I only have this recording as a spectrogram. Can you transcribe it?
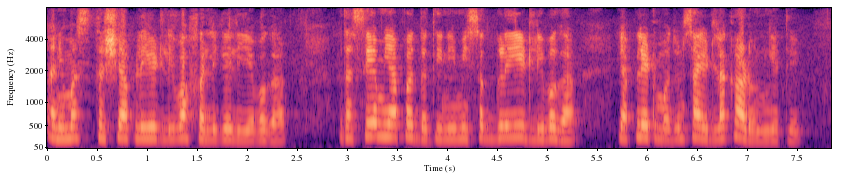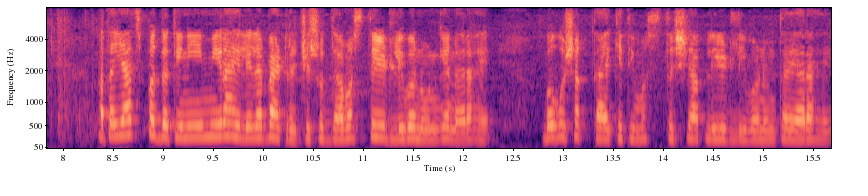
आणि मस्त अशी आपली इडली वाफरली गेली आहे बघा. आता सेम या पद्धतीने मी सगळी इडली बघा या प्लेटमधून साईडला काढून घेते. आता याच पद्धतीने मी राहिलेल्या बॅटरीची सुद्धा मस्त इडली बनवून घेणार आहे. बघू शकताय किती मस्त अशी आपली इडली बनवून तयार आहे.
